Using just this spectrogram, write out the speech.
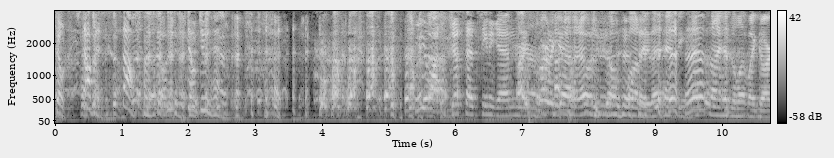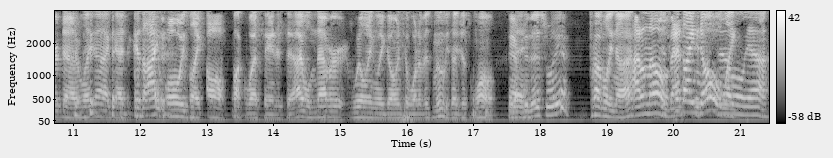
don't stop it! Stop! Don't, don't do that. Can we watch just that scene again? I swear to God, that was so funny. That had me, that's when I had to let my guard down. I'm like, oh god, because I'm always like, oh fuck Wes Anderson. I will never willingly go into one of his movies. I just won't. After this, will you? Probably not. I don't know. Just because I know, still- like, yeah.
